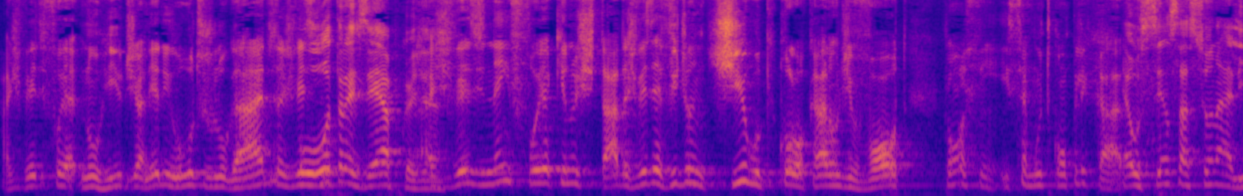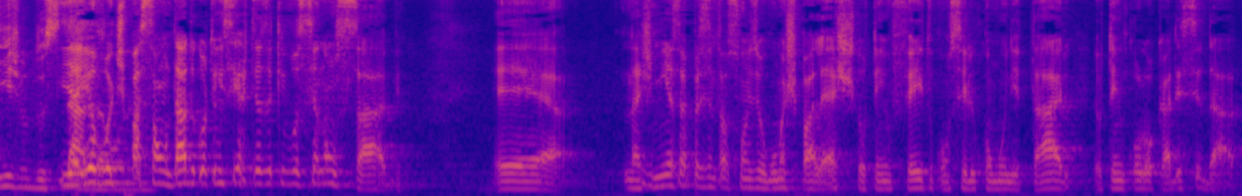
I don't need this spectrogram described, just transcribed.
Às vezes foi no Rio de Janeiro, em outros lugares, às vezes. Ou outras épocas, né? Às vezes nem foi aqui no estado, às vezes é vídeo antigo que colocaram de volta. Então, assim, isso é muito complicado. É o sensacionalismo do cidadão. E aí eu vou te né? passar um dado que eu tenho certeza que você não sabe. é, nas minhas apresentações, algumas palestras que eu tenho feito, Conselho Comunitário, eu tenho colocado esse dado.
